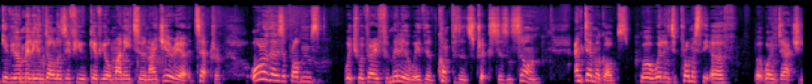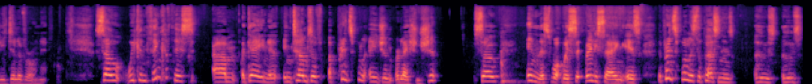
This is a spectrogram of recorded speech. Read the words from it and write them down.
give you a million dollars if you give your money to Nigeria, etc. All of those are problems which we're very familiar with of confidence tricksters and so on, and demagogues who are willing to promise the earth but won't actually deliver on it. So we can think of this um, again in terms of a principal agent relationship. So in this, what we're really saying is the principal is the person who's who's, who's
